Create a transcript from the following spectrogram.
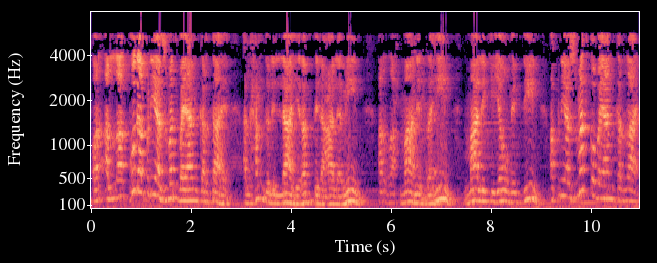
اور اللہ خود اپنی عظمت بیان کرتا ہے الحمد للہ رب العالمین، الرحمن الرحیم، مالک یوم الدین۔ اپنی عظمت کو بیان کر رہا ہے۔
